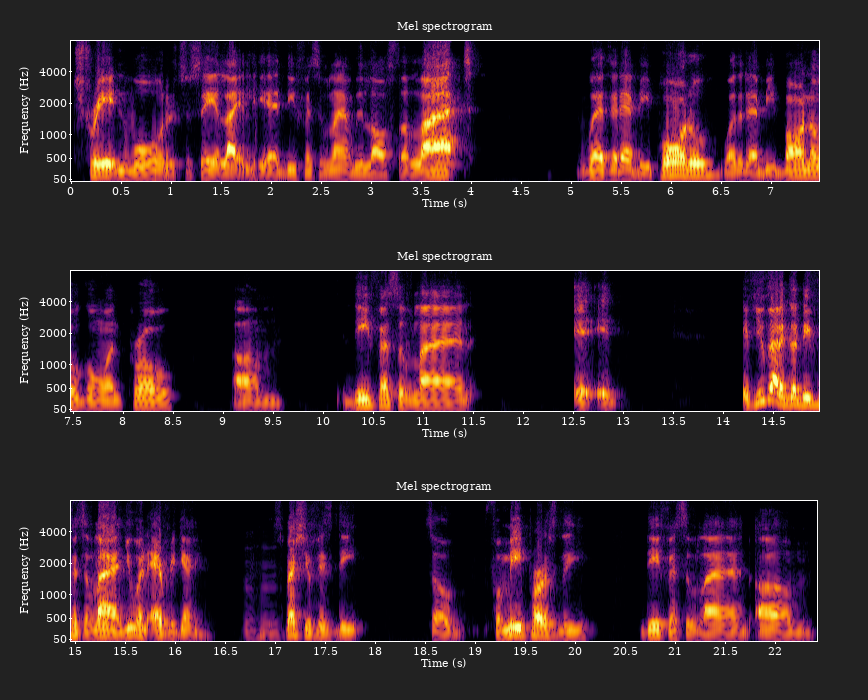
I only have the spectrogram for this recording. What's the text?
treading water to say it lightly at defensive line. We lost a lot, whether that be Portal, whether that be Barno going pro. Um, defensive line, it, it if you got a good defensive line, you in every game Mhm. especially if it's deep. So for me personally, defensive line, um,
